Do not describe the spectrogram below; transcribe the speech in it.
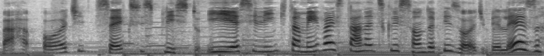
barra pod sexo explícito. E esse link também vai estar na descrição do episódio, beleza?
